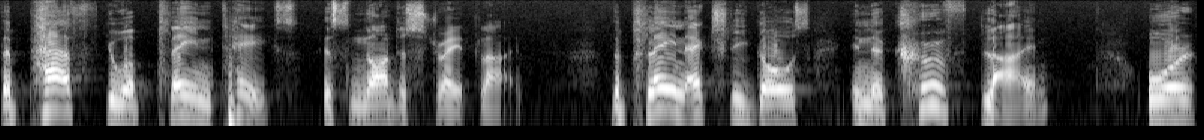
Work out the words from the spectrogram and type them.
the path your plane takes, is not a straight line. The plane actually goes in a curved line or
